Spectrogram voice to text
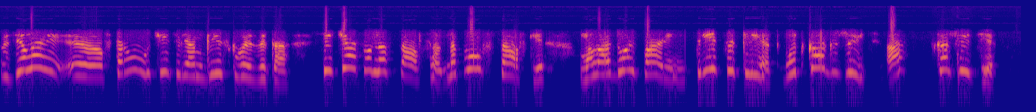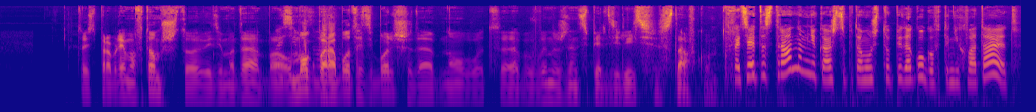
Взяла э, второго учителя английского языка. Сейчас он остался на полставки. Молодой парень, 30 лет. Вот как жить, а? Скажите. То есть проблема в том, что, видимо, да, Спасибо. мог бы работать больше, да, но вот э, вынужден теперь делить ставку. Хотя это странно, мне кажется, потому что педагогов-то не хватает.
